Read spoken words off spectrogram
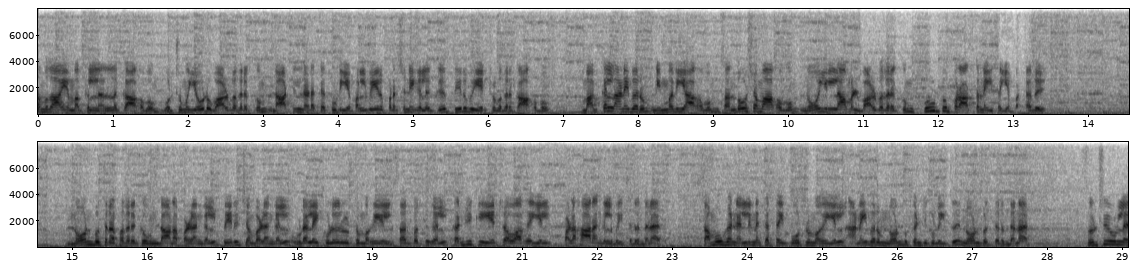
சமுதாய மக்கள் நலனுக்காகவும் ஒற்றுமையோடு வாழ்வதற்கும் நாட்டில் நடக்கக்கூடிய பல்வேறு பிரச்சனைகளுக்கு தீர்வு ஏற்றுவதற்காகவும் மக்கள் அனைவரும் நிம்மதியாகவும் சந்தோஷமாகவும் நோயில்லாமல் வாழ்வதற்கும் கூட்டு பிரார்த்தனை செய்யப்பட்டது. நோன்பு திறப்பதற்கு உண்டான பழங்கள் பேரிச்சம்பழங்கள் உடலை குளிரூட்டும் வகையில் சர்பத்துகள் கஞ்சிக்கு ஏற்ற வகையில் பலகாரங்கள் வைத்திருந்தனர். சமூக நல்லிணக்கத்தை போற்றும் வகையில் அனைவரும் நோன்பு கஞ்சி குடித்து நோன்பு திறந்தனர். சுற்றியுள்ள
